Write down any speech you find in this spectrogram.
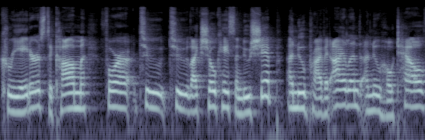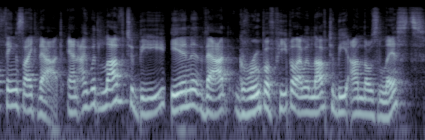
creators to come for to to like showcase a new ship, a new private island, a new hotel, things like that. And I would love to be in that group of people. I would love to be on those lists.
